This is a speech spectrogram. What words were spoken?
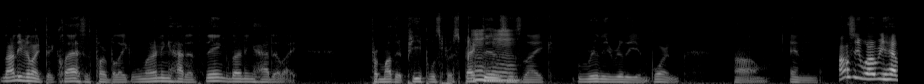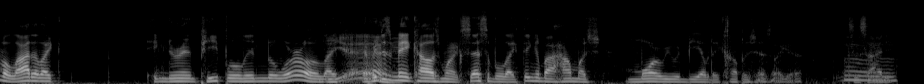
Not even like the classes part, but like learning how to think, learning how to like from other people's perspectives Mhm. is like really really important. Um, and honestly, why we have a lot of like ignorant people in the world. Like if we just made college more accessible, like think about how much more we would be able to accomplish as like a society. Mm,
